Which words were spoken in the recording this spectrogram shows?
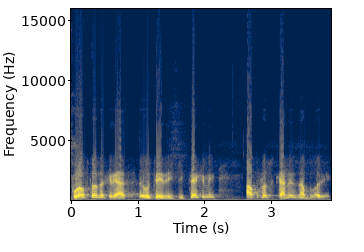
Που αυτό δεν χρειάζεται ούτε ειδική τέχνη, απλώς κανείς να μπορεί.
